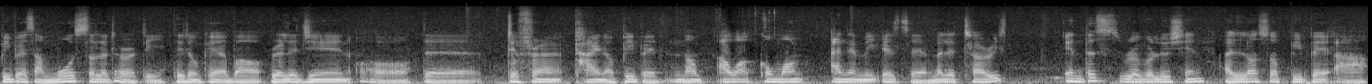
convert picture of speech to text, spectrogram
People are more solidarity. They don't care about religion or the different kind of people. Now our common enemy is the military. In this revolution, a lot of people are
